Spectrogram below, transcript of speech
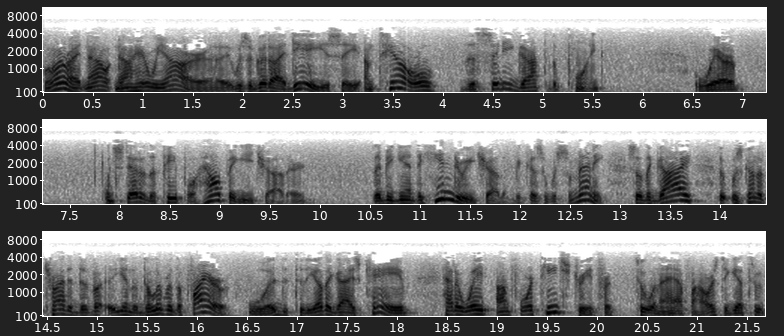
Well, all right, now, now here we are. Uh, it was a good idea, you see, until the city got to the point where instead of the people helping each other, they began to hinder each other because there were so many. So the guy that was going to try to dev- you know deliver the firewood to the other guy's cave had to wait on 14th Street for two and a half hours to get through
